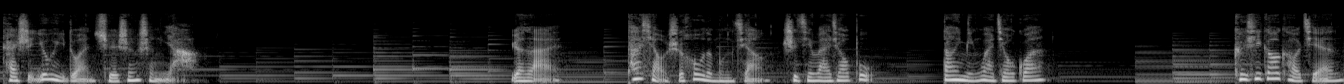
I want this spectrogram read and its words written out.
开始又一段学生生涯。原来。小时候的梦想是进外交部，当一名外交官。可惜高考前，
